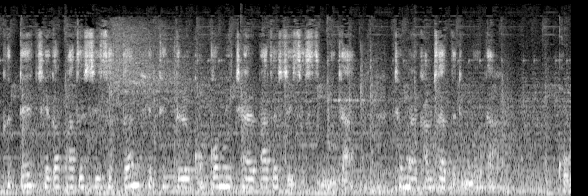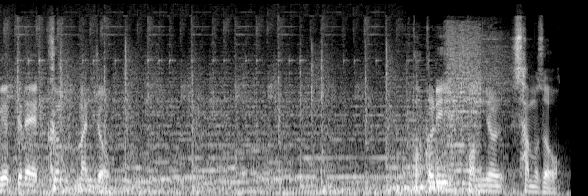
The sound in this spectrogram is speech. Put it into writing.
그때 제가 받을 수 있었던 혜택들을 꼼꼼히 잘 받을 수 있었습니다. 정말 감사드립니다. 고객들의 큰 만족. 버클리 법률 사무소.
